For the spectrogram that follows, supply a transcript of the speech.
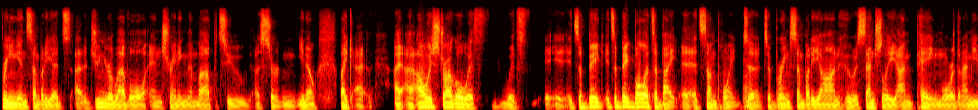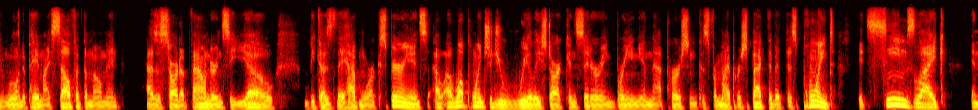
bringing in somebody at, at a junior level and training them up to a certain you know like i, I always struggle with with it's a big it's a big bullet to bite at some point to to bring somebody on who essentially i'm paying more than i'm even willing to pay myself at the moment as a startup founder and ceo because they have more experience at, at what point should you really start considering bringing in that person because from my perspective at this point it seems like an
